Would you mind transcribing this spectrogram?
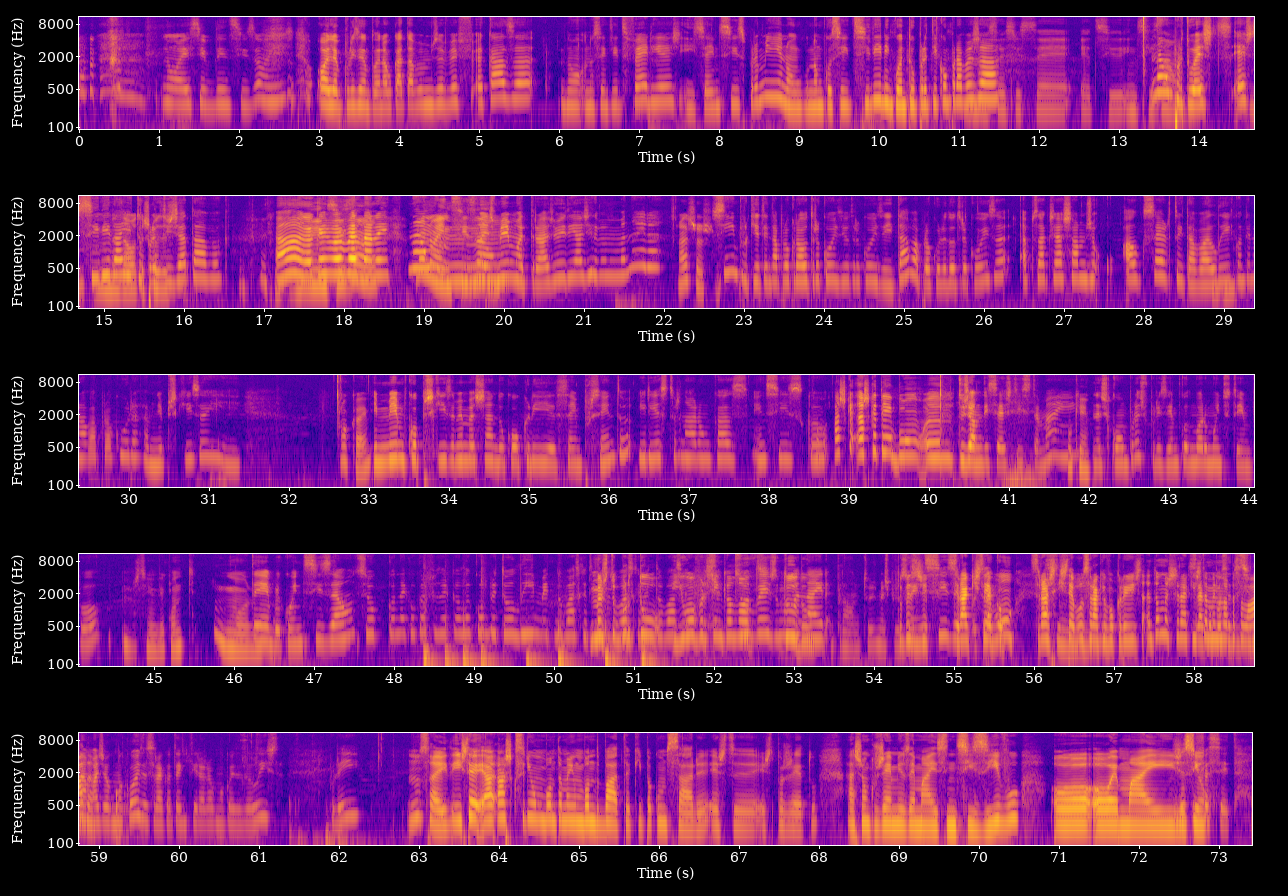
Não é esse tipo de indecisões. Olha, por exemplo, ainda há bocado estávamos a ver a casa no, no sentido de férias isso é indeciso para mim, eu não, não me consigo decidir, enquanto tu para ti comprava já. Não sei se isso é, é deci- indecisão. Não, porque tu és, és decidida Mas aí, tu para ti já estava. Não Ah, é ok, mas indecisão. vai dar aí. Mas não é indecisão. Mas mesmo atrás eu iria agir da mesma maneira. Achas? Sim, porque ia tentar procurar outra coisa e outra coisa. E estava à procura de outra coisa, apesar que já achámos algo certo. E estava ali Uhum. e continuava à procura. A minha pesquisa e... Ok. E mesmo com a pesquisa, mesmo achando o que eu queria 100%, iria se tornar um caso indeciso. que eu- Acho que, acho que até é bom. hum, Tu já me disseste isso também. O quê? Nas compras, por exemplo, quando demoro muito tempo, Mas tem a ver contigo, amor. tem a ver com indecisão. Se eu, quando é que eu quero fazer aquela compra e estou ali, meto no basket. Mas tu, porque tu. E o overthink a lot. tudo. maneira. Prontos, mas Tu pensas, indecisa. será que isto é bom? Será que isto é bom? Será que eu vou querer isto? Então, mas será que isto também não dá para adicionar salada? mais alguma coisa? Será que eu tenho que tirar alguma coisa da lista? Por aí? Não sei, isto é, acho que seria um bom também um bom debate aqui para começar este, este projeto. Acham que os gêmeos é mais indecisivo ou, ou é mais assim.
